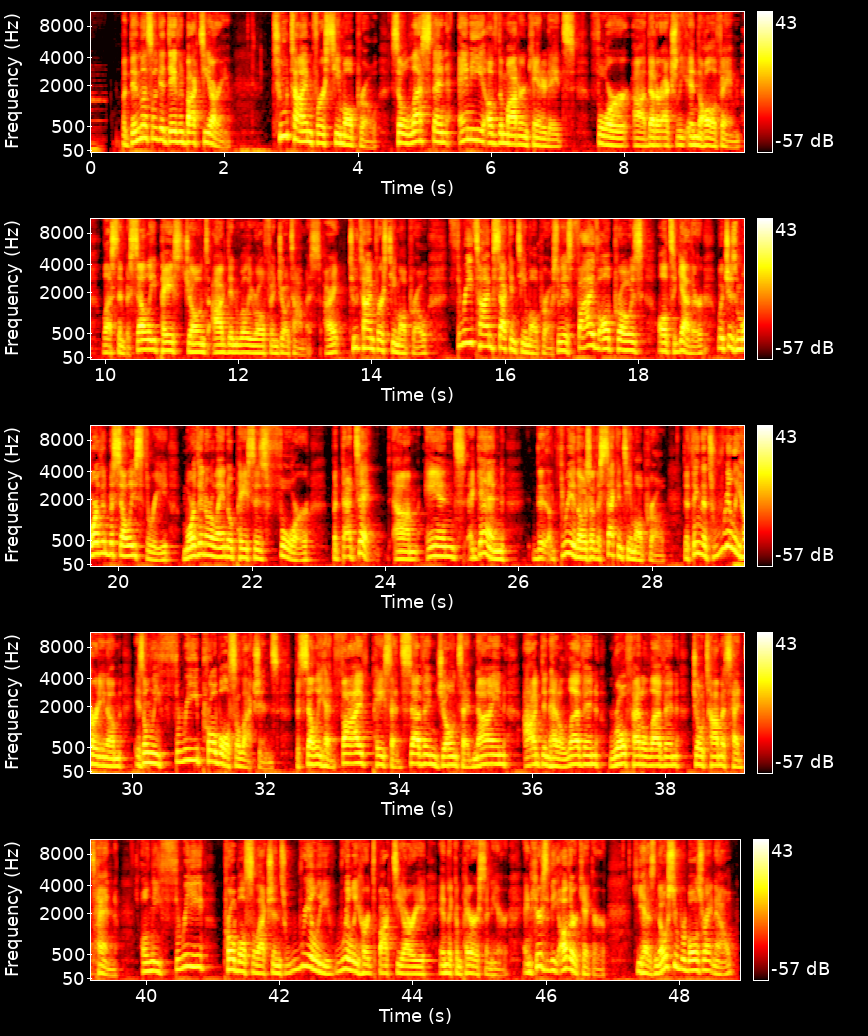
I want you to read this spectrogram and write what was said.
But then let's look at David Bakhtiari. Two time first team All Pro, so less than any of the modern candidates for uh, that are actually in the Hall of Fame. Less than Boselli, Pace, Jones, Ogden, Willie Roaf, and Joe Thomas. All right, two time first team All Pro, three time second team All Pro. So he has five All Pros altogether, which is more than Boselli's three, more than Orlando Pace's four, but that's it. Um, and again, the three of those are the second team All Pro. The thing that's really hurting him is only three Pro Bowl selections. Boselli had five, Pace had seven, Jones had nine, Ogden had 11, Roaf had 11, Joe Thomas had 10. Only three Pro Bowl selections really, really hurts Bakhtiari in the comparison here. And here's the other kicker he has no Super Bowls right now.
